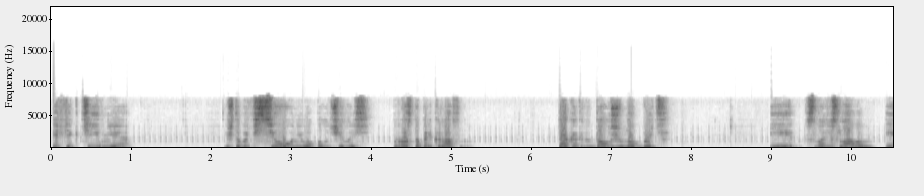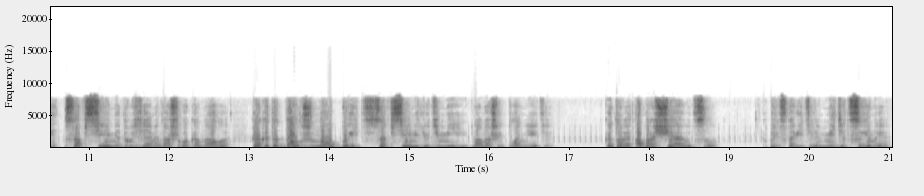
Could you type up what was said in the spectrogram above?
эффективнее, и чтобы все у него получилось просто прекрасно, так как это должно быть и с Владиславом, и со всеми друзьями нашего канала, как это должно быть со всеми людьми на нашей планете, которые обращаются к представителям медицины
